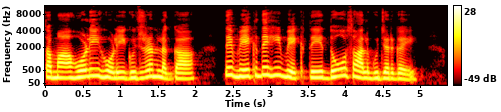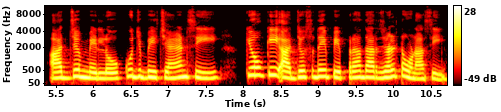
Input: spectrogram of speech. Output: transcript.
ਸਮਾਂ ਹੌਲੀ-ਹੌਲੀ ਗੁਜ਼ਰਨ ਲੱਗਾ ਤੇ ਵੇਖਦੇ ਹੀ ਵੇਖਦੇ ਦੋ ਸਾਲ ਗੁਜ਼ਰ ਗਏ। ਅੱਜ ਮੇਲੋ ਕੁਝ ਬੇਚੈਨ ਸੀ ਕਿਉਂਕਿ ਅੱਜ ਉਸਦੇ ਪੇਪਰਾਂ ਦਾ ਰਿਜ਼ਲਟ ਆਉਣਾ ਸੀ।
